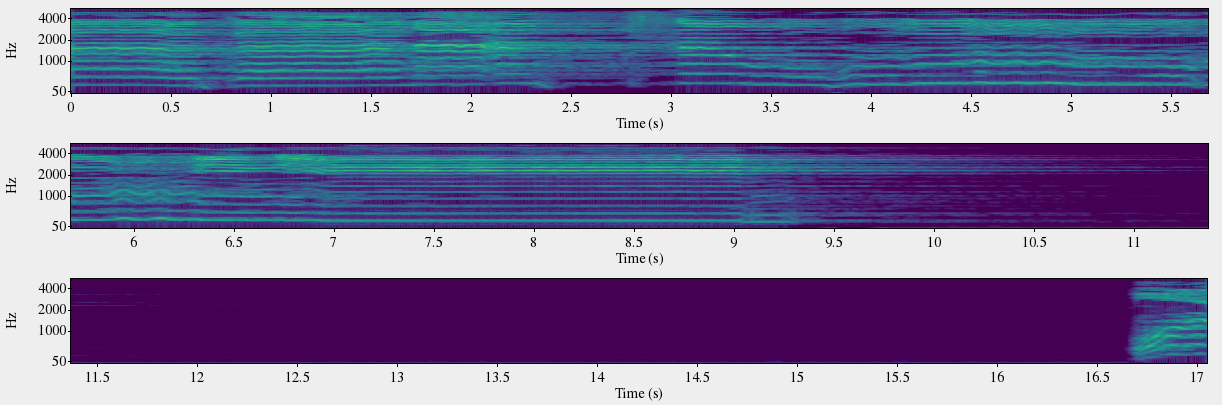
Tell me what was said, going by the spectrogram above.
كان أكثرهم مؤمنين. وَلَا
